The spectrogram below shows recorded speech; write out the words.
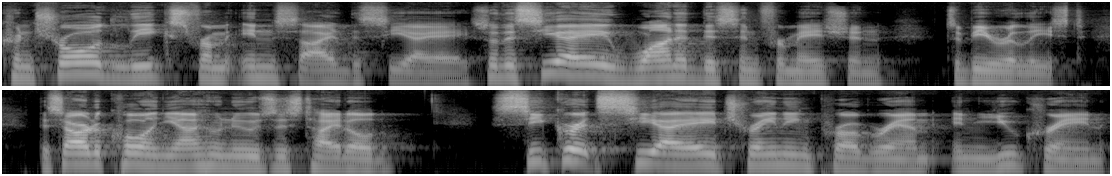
controlled leaks from inside the CIA. So the CIA wanted this information to be released. This article in Yahoo News is titled Secret CIA Training Program in Ukraine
